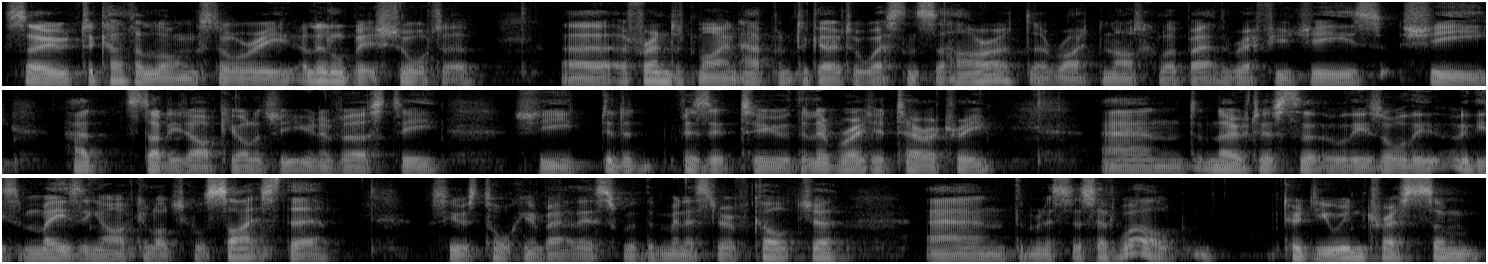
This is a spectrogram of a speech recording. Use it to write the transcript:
so, to cut a long story a little bit shorter, uh, a friend of mine happened to go to Western Sahara to write an article about the refugees. She had studied archaeology at university. She did a visit to the liberated territory and noticed that all these all, all these amazing archaeological sites there. She was talking about this with the Minister of Culture, and the minister said, "Well, could you interest some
